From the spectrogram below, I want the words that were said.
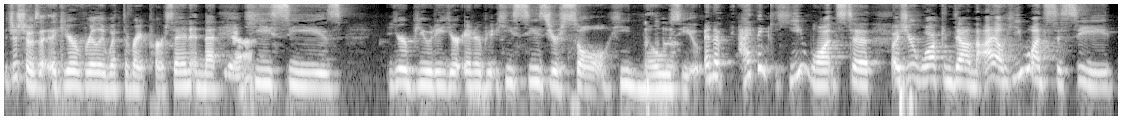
It just shows that like you're really with the right person and that yeah. he sees your beauty, your inner beauty. He sees your soul. He mm-hmm. knows mm-hmm. you. And if, I think he wants to, as you're walking down the aisle, he wants to see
